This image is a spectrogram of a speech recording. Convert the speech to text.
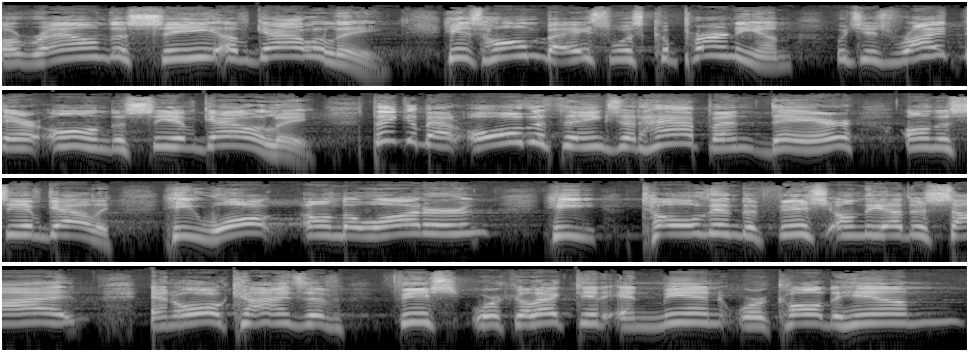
around the Sea of Galilee. His home base was Capernaum, which is right there on the Sea of Galilee. Think about all the things that happened there on the Sea of Galilee. He walked on the water. He told them to fish on the other side and all kinds of fish were collected and men were called to him.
